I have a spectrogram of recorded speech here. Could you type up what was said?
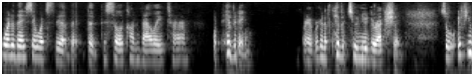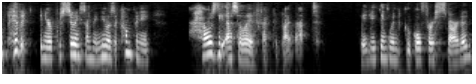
what do they say? What's the, the, the Silicon Valley term? We're pivoting, right? We're going to pivot to a new direction. So if you pivot and you're pursuing something new as a company, how is the SLA affected by that? Okay, do you think when Google first started,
